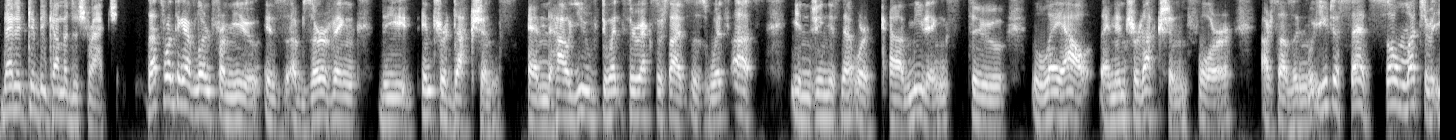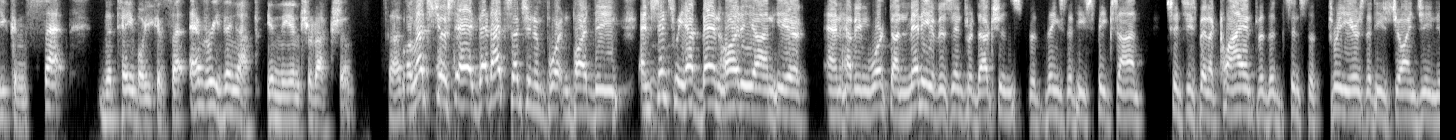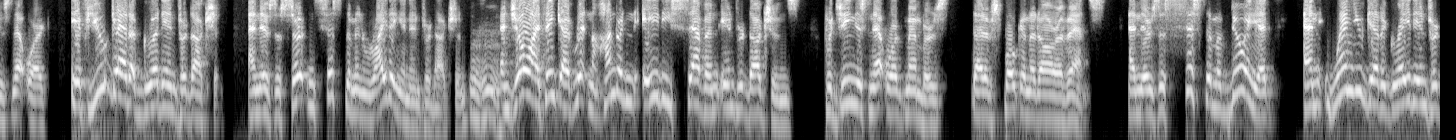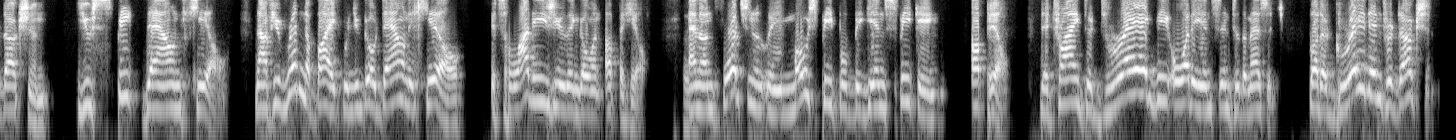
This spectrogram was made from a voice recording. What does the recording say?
then it can become a distraction. That's one thing I've learned from you is observing the introductions and how you've went through exercises with us in Genius Network uh, meetings to lay out an introduction for ourselves. And what you just said, so much of it, you can set the table, you can set everything up in the introduction. That's well, let's just add that that's such an important part, Dean. And since we have Ben Hardy on here, and having worked on many of his introductions, the things that he speaks on since he's been a client for the since the three years that he's joined Genius Network. If you get a good introduction, and there's a certain system in writing an introduction, mm-hmm. and Joe, I think I've written 187 introductions for Genius Network members that have spoken at our events. And there's a system of doing it. And when you get a great introduction, you speak downhill. Now, if you've ridden a bike, when you go down a hill, it's a lot easier than going up a hill. Hmm. And unfortunately, most people begin speaking uphill. They're trying to drag the audience into the message. But a great introduction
